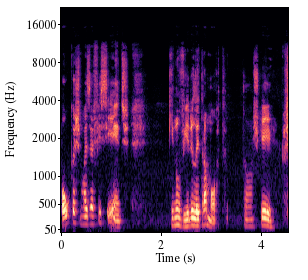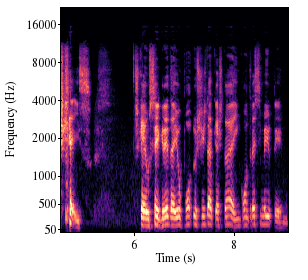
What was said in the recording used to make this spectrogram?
poucas, mas eficientes, que não vire letra morta. Então, acho que, acho que é isso. Acho que é o segredo aí, o ponto o X da questão é encontrar esse meio termo.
